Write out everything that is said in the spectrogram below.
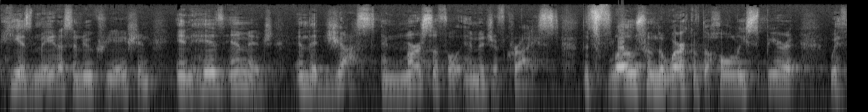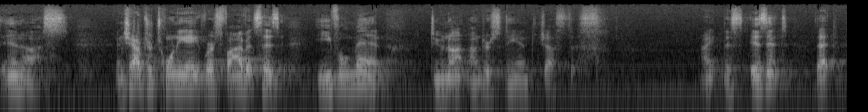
He has made us a new creation in His image, in the just and merciful image of Christ. This flows from the work of the Holy Spirit within us. In chapter 28, verse 5, it says, Evil men do not understand justice. Right? This isn't that,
